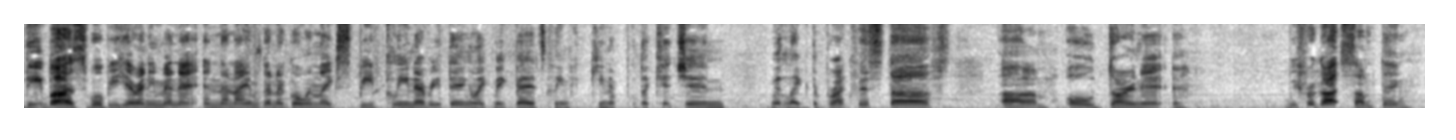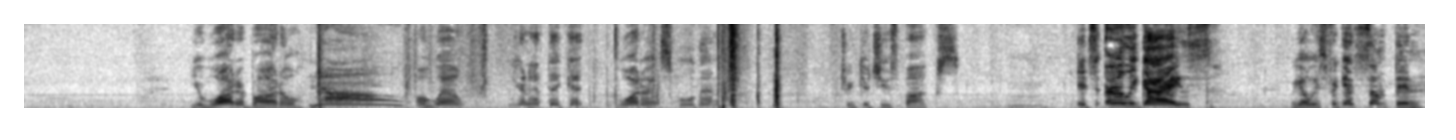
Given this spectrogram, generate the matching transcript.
The bus will be here any minute and then I am gonna go and like speed clean everything, like make beds, clean clean up the kitchen with like the breakfast stuff. Um, oh darn it. We forgot something. Your water bottle. No. Oh well, you're gonna have to get water at school then. Drink your juice box. Mm. It's early, guys. We always forget something.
